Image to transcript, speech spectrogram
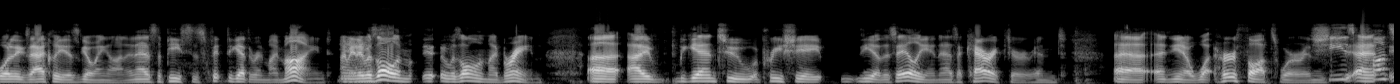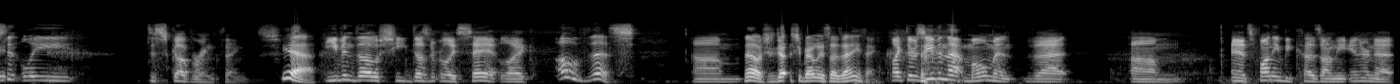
what exactly is going on? And as the pieces fit together in my mind, I mean, it was all in it, it was all in my brain. Uh, I began to appreciate you know this alien as a character and. Uh, and you know what her thoughts were, and She's and- constantly discovering things, yeah. even though she doesn't really say it. Like, oh, this. Um, No, she she barely says anything. Like there's even that moment that um and it's funny because on the internet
